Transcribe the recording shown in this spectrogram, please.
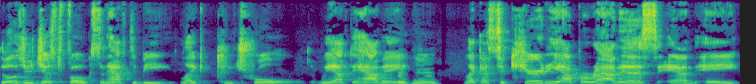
those are just folks that have to be like controlled. We have to have a mm-hmm. like a security apparatus and a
